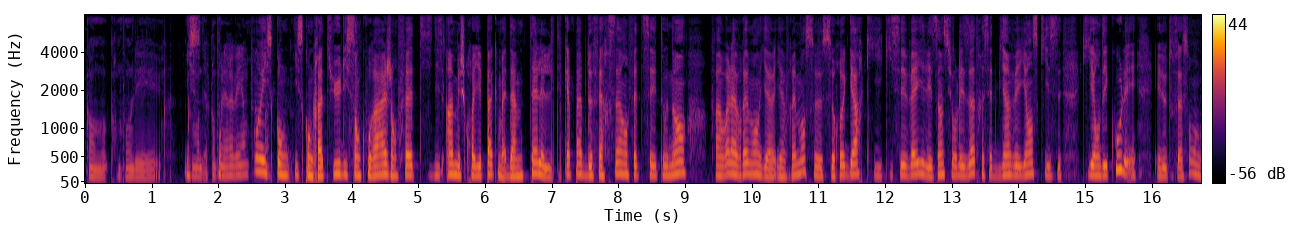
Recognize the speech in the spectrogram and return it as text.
quand, quand on les, Ils comment dire, quand on les réveille un peu. Ouais, ils, se con- ils se congratulent, ils s'encouragent en fait, ils se disent ah mais je croyais pas que Madame telle elle était capable de faire ça en fait c'est étonnant. Enfin voilà vraiment il y a, il y a vraiment ce, ce regard qui, qui s'éveille les uns sur les autres et cette bienveillance qui en découle et, et de toute façon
